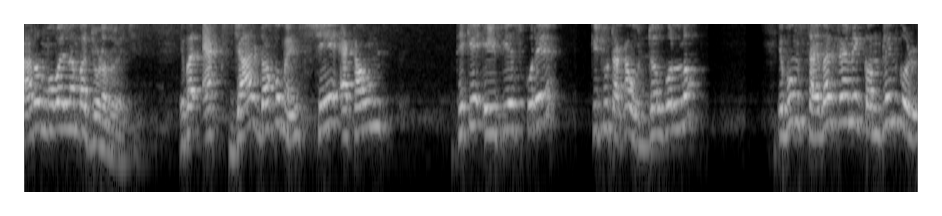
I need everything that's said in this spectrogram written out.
কারোর মোবাইল নাম্বার জোড়া রয়েছে। এবার এক যার ডকুমেন্টস সে অ্যাকাউন্ট থেকে এইপিএস করে কিছু টাকা উজ্জ্বল করল এবং সাইবার ক্রাইমে কমপ্লেন করল,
